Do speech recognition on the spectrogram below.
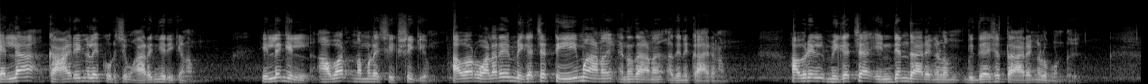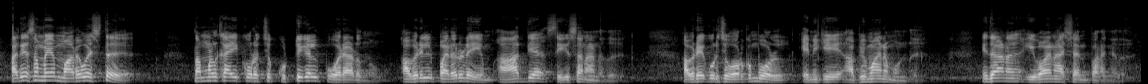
എല്ലാ കാര്യങ്ങളെക്കുറിച്ചും അറിഞ്ഞിരിക്കണം. ഇല്ലെങ്കിൽ അവർ നമ്മളെ ശിക്ഷിക്കും. അവർ വളരെ മികച്ച ടീമാണ് എന്നതാണ് അതിന് കാരണം. അവരിൽ മികച്ച ഇന്ത്യൻ താരങ്ങളും വിദേശ താരങ്ങളുമുണ്ട്. അതേസമയം മറുവശത്ത് നമ്മൾക്കായി കുറച്ച് കുട്ടികൾ പോരാടുന്നു. അവരിൽ പലരുടെയും ആദ്യ സീസണാണിത്. അവരെക്കുറിച്ച് ഓർക്കുമ്പോൾ എനിക്ക് അഭിമാനമുണ്ട്. ഇതാണ് ഇവാൻ ആശാൻ പറഞ്ഞത്.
